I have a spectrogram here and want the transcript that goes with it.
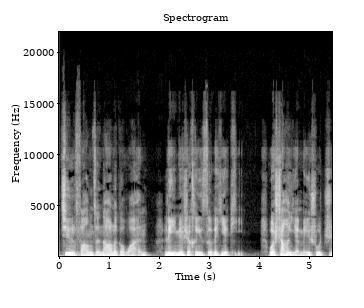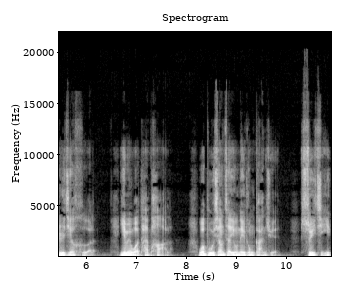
进房子拿了个碗，里面是黑色的液体，我啥也没说，直接喝了，因为我太怕了，我不想再有那种感觉。随即，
